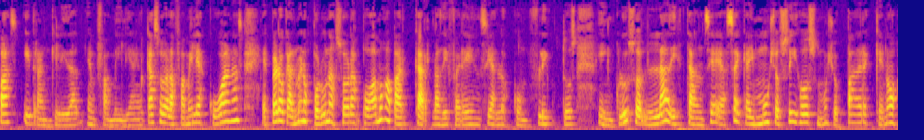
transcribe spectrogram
paz y tranquilidad en familia. En el caso de las familias cubanas, espero que al menos por unas horas podamos aparcar las diferencias, los conflictos, incluso la distancia. Ya sé que hay muchos hijos, muchos padres que no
